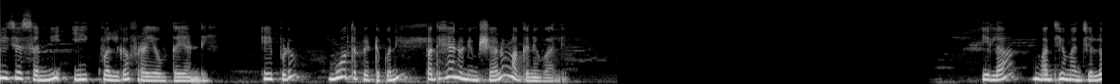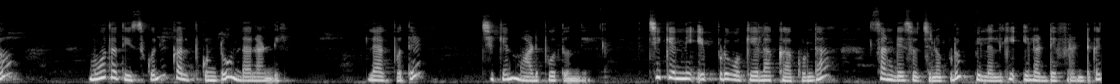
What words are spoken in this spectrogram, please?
పీసెస్ అన్నీ ఈక్వల్గా ఫ్రై అవుతాయండి. ఇప్పుడు మూత పెట్టుకుని పదిహేను నిమిషాలు మగ్గనివ్వాలి. ఇలా మధ్య మధ్యలో మూత తీసుకొని కలుపుకుంటూ ఉండాలండి. లేకపోతే చికెన్ మాడిపోతుంది. చికెన్ని ఎప్పుడు ఒకేలా కాకుండా సండేస్ వచ్చినప్పుడు పిల్లలకి ఇలా డిఫరెంట్గా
